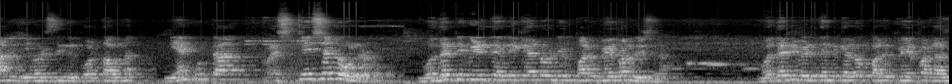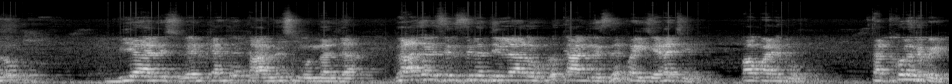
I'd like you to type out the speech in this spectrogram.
ఆలోచించవలసింది కోరుతా ఉన్నా. నేను అనుకుంటా ఫ్రస్ట్రేషన్లో ఉన్నాడు మొదటి విడత ఎన్నికల్లో నేను పలు పేపర్లు చూసిన మొదటి విడత ఎన్నికల్లో పలు పేపర్లలో బీఆర్ఎస్ వెనుకంజ కాంగ్రెస్ ముందంజ. రాజన్న సిరిసిల్ల జిల్లాలో కూడా కాంగ్రెస్ పై చేరచ్చింది. పాపానికి తట్టుకోలేకపోయింది.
